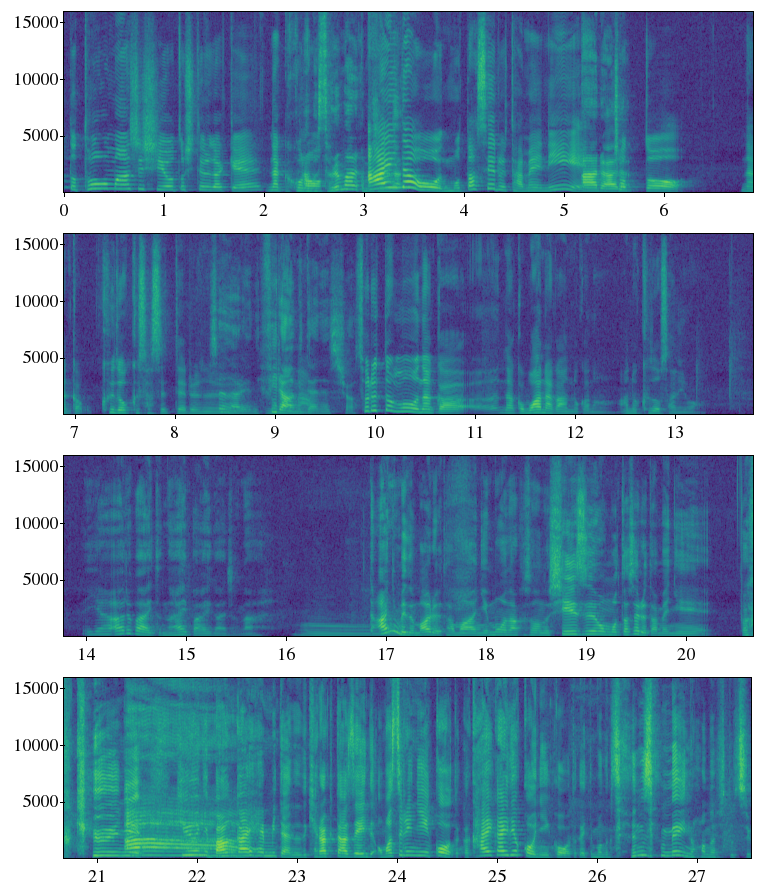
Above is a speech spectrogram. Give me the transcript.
っと遠回ししようとしてるだけ？なんかこの間を持たせるためにちょっとなんかくどくさせてるのそういうのあるよね。フィラーみたいなやつでしょ。それともなんかなんか罠があるのかな？あのくどさには。いやある場合とない場合があるじゃない？アニメでもあるよたまに。もうなんかそのシーズンを持たせるためになんか急に急に番外編みたいなのでキャラクター全員でお祭りに行こうとか海外旅行に行こうとか言ってもうなんか全然メインの話と違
